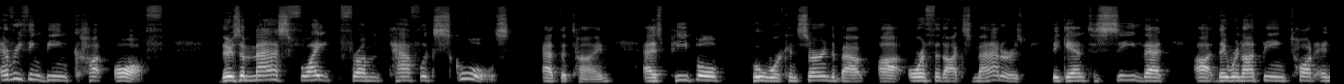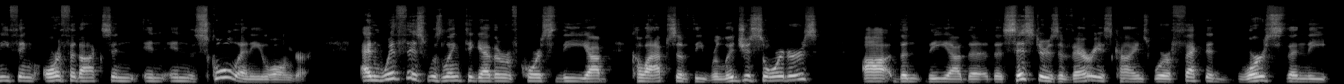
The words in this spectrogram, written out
everything being cut off. There's a mass flight from Catholic schools at the time as people who were concerned about uh, Orthodox matters began to see that uh, they were not being taught anything Orthodox in, in, in the school any longer. And with this was linked together, of course, the uh, collapse of the religious orders. Uh, the the, uh, the the sisters of various kinds were affected worse than the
